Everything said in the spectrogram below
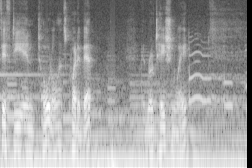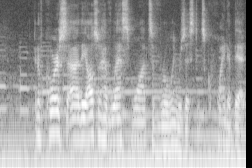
50 in total. That's quite a bit rotation weight. And of course, uh, they also have less watts of rolling resistance, quite a bit.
